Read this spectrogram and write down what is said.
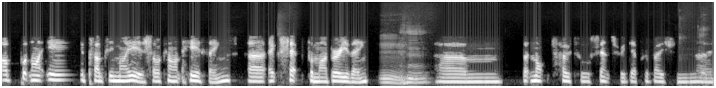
I've put like earplugs in my ears so I can't hear things uh, except for my breathing. Mm-hmm. Um, but not total sensory deprivation. No,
